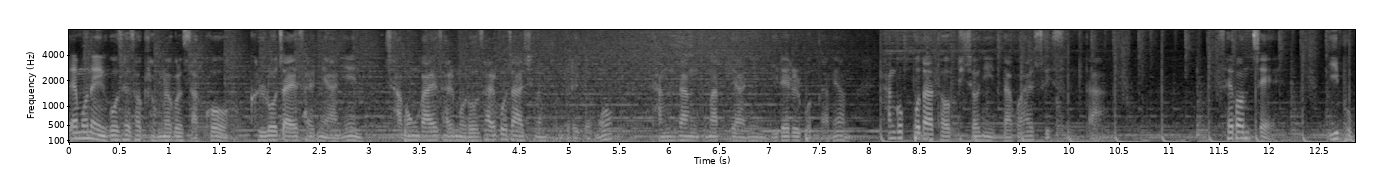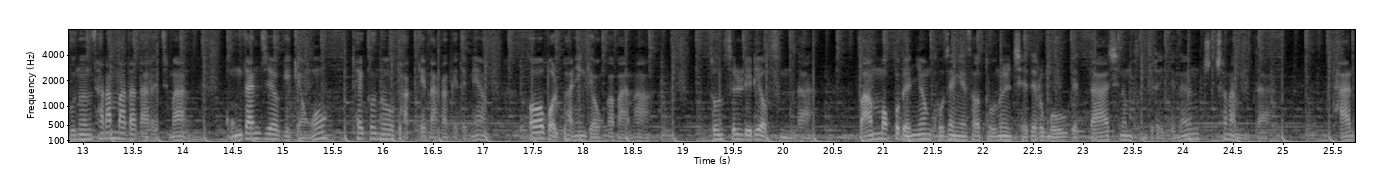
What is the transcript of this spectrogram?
때문에 이곳에서 경력을 쌓고 근로자의 삶이 아닌 자본가의 삶으로 살고자 하시는 분들의 경우 당장 눈앞이 아닌 미래를 본다면 한국보다 더 비전이 있다고 할 수 있습니다. 세 번째, 이 부분은 사람마다 다르지만 공단 지역의 경우 퇴근 후 밖에 나가게 되면 허허벌판인 경우가 많아 돈 쓸 일이 없습니다. 마음먹고 몇 년 고생해서 돈을 제대로 모으겠다 하시는 분들에게는 추천합니다. 단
